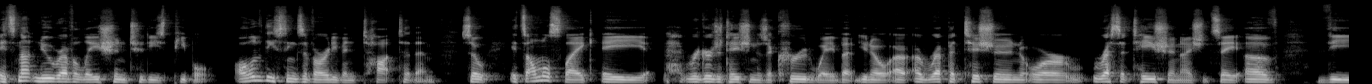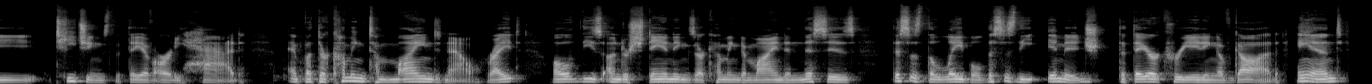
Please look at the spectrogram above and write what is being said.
it's not new revelation to these people all of these things have already been taught to them. So it's almost like a regurgitation is a crude way, but you know, a, a repetition or recitation, I should say, of the teachings that they have already had. And, but they're coming to mind now, right? All of these understandings are coming to mind, and this is This is the label, this is the image that they are creating of God. And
